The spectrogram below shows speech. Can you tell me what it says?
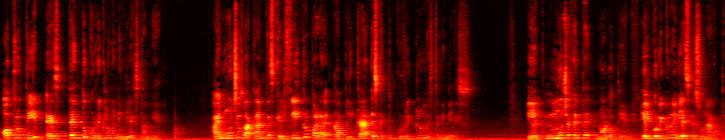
Otro tip es ten tu currículum en inglés también. Hay muchas vacantes que el filtro para aplicar es que tu currículum esté en inglés. Y Bien. mucha gente no lo tiene. Y el currículum en inglés es un arte.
